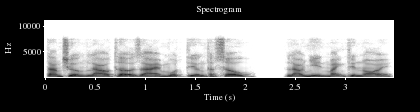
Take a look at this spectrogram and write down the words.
Tam trưởng lão thở dài một tiếng thật sâu, lão nhìn mạnh tiến nói.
